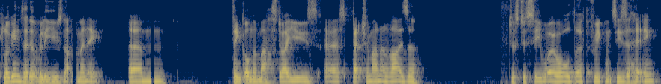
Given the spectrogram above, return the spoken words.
plugins I don't really use that many. Um, I think on the master I use a spectrum analyzer just to see where all the frequencies are hitting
